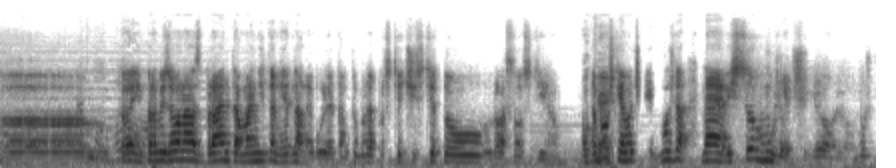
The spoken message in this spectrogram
Uh, to je improvizovaná zbraň, tam ani ten jedna nebude, tam to bude prostě čistě tou vlastností. Jo. Ok. Nebo počkej, počkej, možná, ne, víš co, můžeš, jo, jo, můžeš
